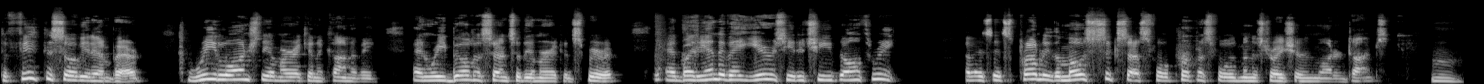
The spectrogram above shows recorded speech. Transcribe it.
defeat the Soviet empire, relaunch the American economy, and rebuild a sense of the American spirit. And by the end of eight years, he had achieved all three. I mean, it's, it's probably the most successful, purposeful administration in modern times. Mm.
